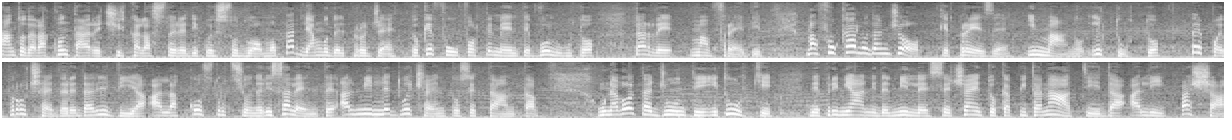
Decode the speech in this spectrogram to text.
Tanto da raccontare circa la storia di questo Duomo. Parliamo del progetto che fu fortemente voluto dal re Manfredi, ma fu Carlo d'Angiò che prese in mano il tutto per poi procedere e dare il via alla costruzione risalente al 1270. Una volta giunti i turchi nei primi anni del 1600 capitanati da Ali Pascià,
